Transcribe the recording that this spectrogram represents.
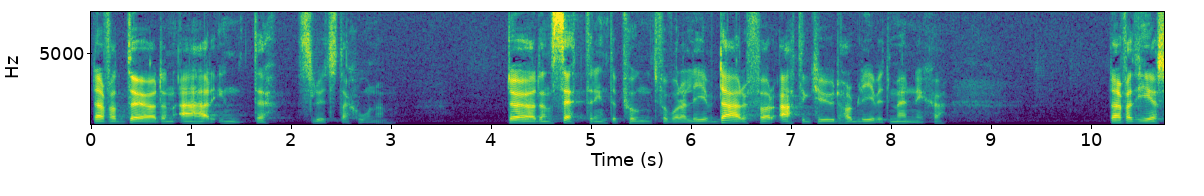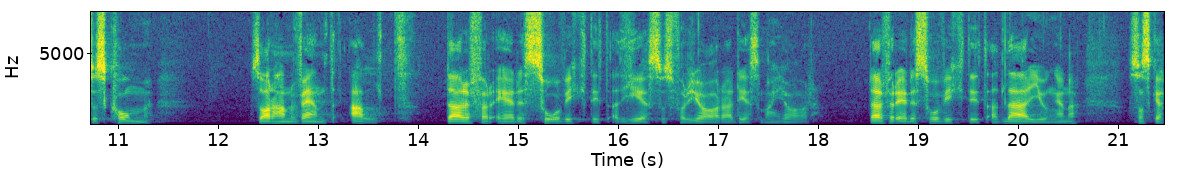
Därför att döden är inte slutstationen. Döden sätter inte punkt för våra liv därför att Gud har blivit människa. Därför att Jesus kom så har han vänt allt. Därför är det så viktigt att Jesus får göra det som han gör. Därför är det så viktigt att lärjungarna som ska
